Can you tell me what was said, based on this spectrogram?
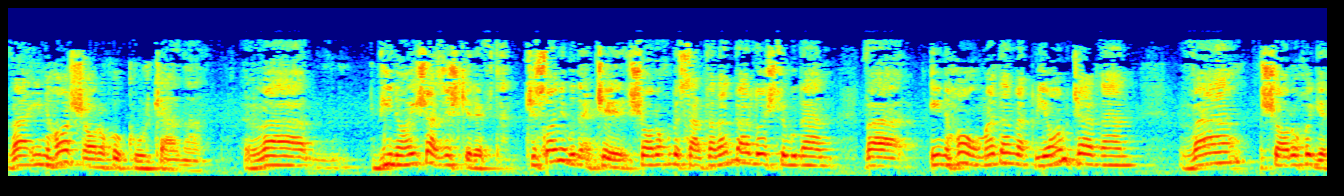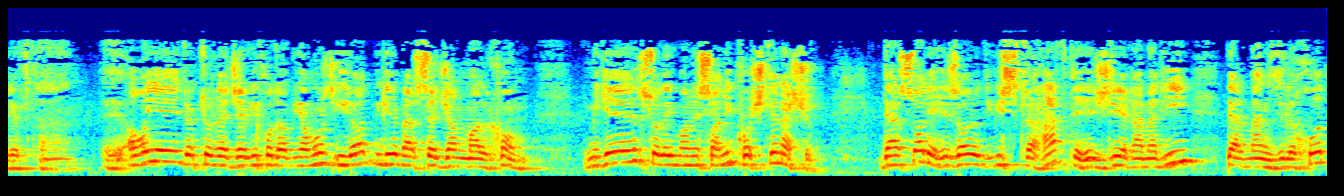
و اینها شارخ کور کردن و بیناییش ازش گرفتن. کسانی بودن که شارخ به سلطنت برداشته بودن و اینها اومدن و قیام کردن و شارخ رو گرفتن. آقای دکتر رجبی خدا بیامرز ایراد می‌گیره بر سرجان مالکوم. میگه سلیمان ثانی کشته نشد. در سال 1207 هجری قمری در منزل خود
